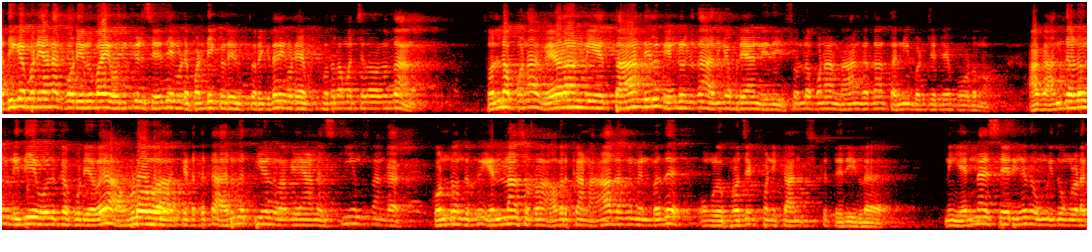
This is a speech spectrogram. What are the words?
அதிகப்படியான கோடி ரூபாய் ஒதுக்கீடு செய்து எங்களுடைய பள்ளிக்கல்வித்துறைக்கு தான் எங்களுடைய முதலமைச்சர் அவர்கள் தான். சொல்லப்போனால் வேளாண்மையை தாண்டிலும் எங்களுக்கு தான் அதிகப்படியான நிதி. சொல்லப்போனால் நாங்கள் தான் தனி பட்ஜெட்டே போடணும். ஆக அந்த அளவுக்கு நிதியை ஒதுக்கக்கூடியவர் அவ்வளோ கிட்டத்தட்ட அறுபத்தி ஏழு வகையான ஸ்கீம்ஸ் நாங்கள் கொண்டு வந்திருக்கோம். எல்லாம் சொல்கிறோம் அவருக்கான ஆதங்கம் என்பது உங்களுக்கு ப்ரொஜெக்ட் பண்ணி காமிச்சுக்க தெரியல. நீங்கள் என்ன செய்றீங்கிறது உங்க இது உங்களோட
